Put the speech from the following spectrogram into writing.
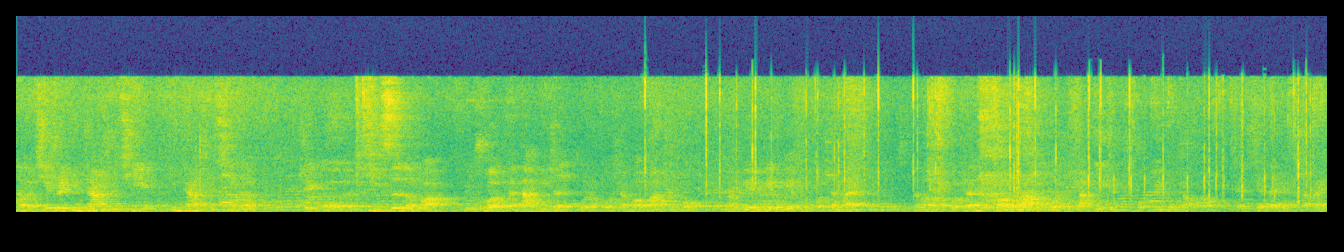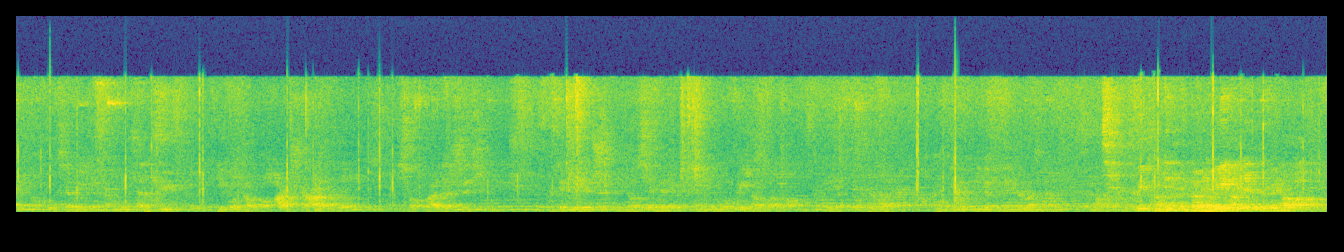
那么其实运家时期，运家时期呢，这个祭祀的话，比如说在大地震或者火山爆发之后，啊，因为并列和火山带，那么火山爆发或者大地震之后，一共找到在现在这个山脉里头，目前为止南部山区一共找到二十二个小孩现在这个评分都非常高，都是你的你的评分是吧？非常非常非常非常非常高，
